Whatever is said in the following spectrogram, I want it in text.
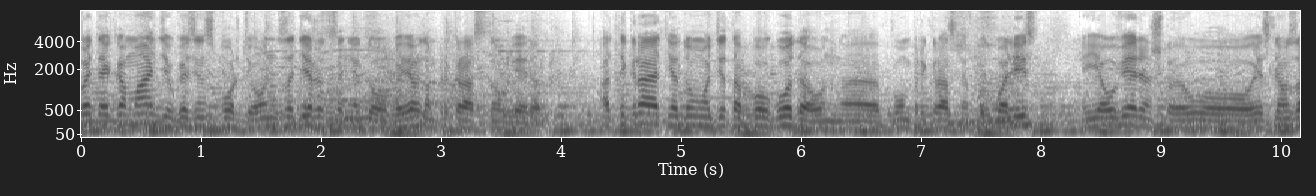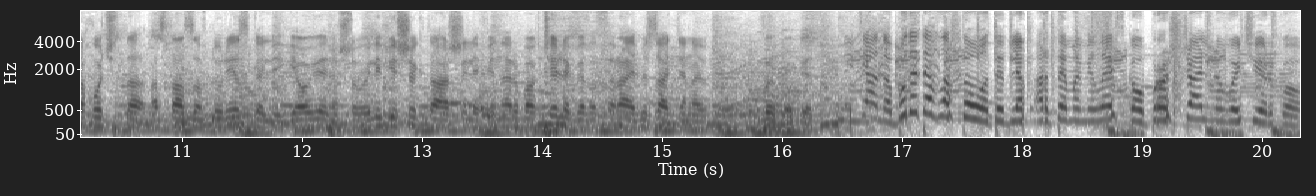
в этой команде, в Газинспорте, он задержится недолго. Я в этом прекрасно уверен. Отыграет, я думаю, где-то полгода. Он, э, он прекрасный футболист. И я уверен, что его, если он захочет остаться в турецкой лиге, я уверен, что или Бишикташ, или Фенербахче, или Галатасарай обязательно выкупит. Тетяно, будете влаштовувати для Артема Мілевського прощальну вечірку?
